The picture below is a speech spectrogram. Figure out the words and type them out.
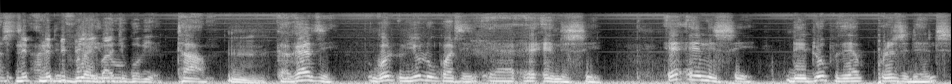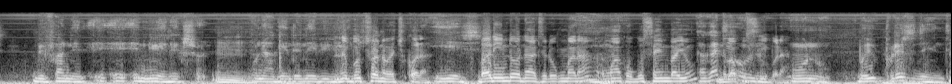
is ne BBI bagigobye. term. Kakati go, you look at uh, ANC ANC they drop their president before a, a, a new election. Unagende ne nebibiri botswana bakikola yes. Balinda onaatera okumala omwaka ogusembayo ne kakati bakusiibula. ono ono bwe president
